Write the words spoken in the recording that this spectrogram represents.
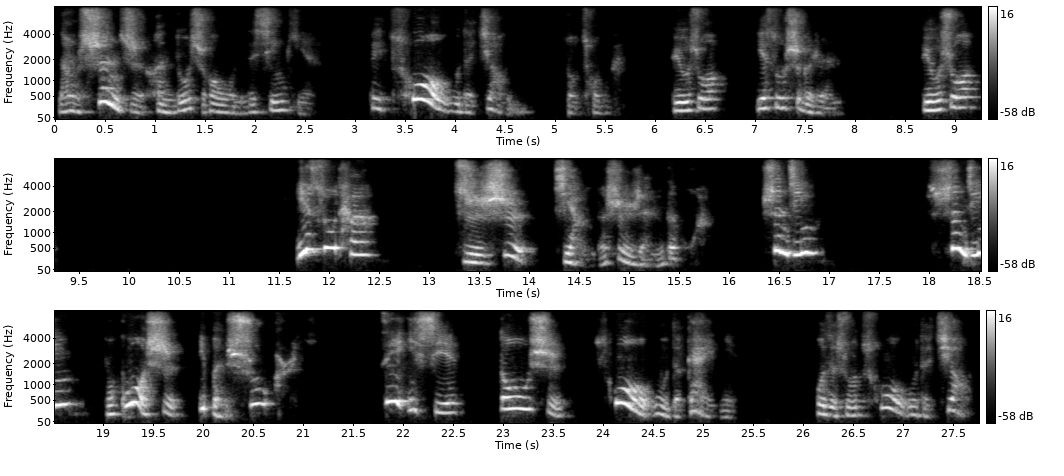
然后甚至很多时候我们的心田。被错误的教育所充满，比如说耶稣是个人，比如说耶稣他只是讲的是人的话，圣经圣经不过是一本书而已，这一些都是错误的概念，或者说错误的教育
